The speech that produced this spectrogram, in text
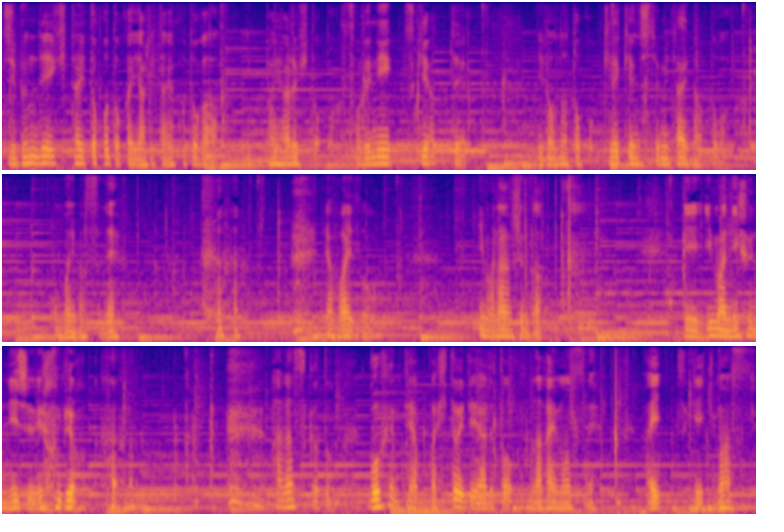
自分で行きたいとことかやりたいことがいっぱいある人それに付き合っていろんなとこ経験してみたいなとは思いますね。やばいぞ。今何分だ？えー今2分24秒。話すこと。5分ってやっぱ一人でやると長いもんですね。はい次行きます。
